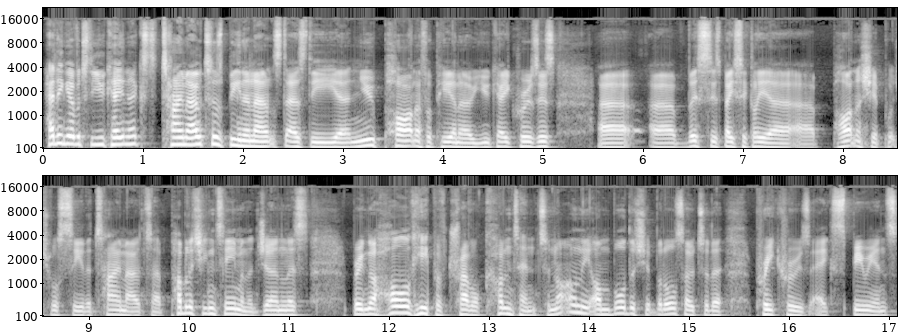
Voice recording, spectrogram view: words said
Heading over to the UK next, Time Out has been announced as the uh, new partner for P&O UK Cruises. Uh, uh, this is basically a, a, partnership which will see the Time Out uh, publishing team and the journalists bring a whole heap of travel content to not only on board the ship but also to the pre-cruise experience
